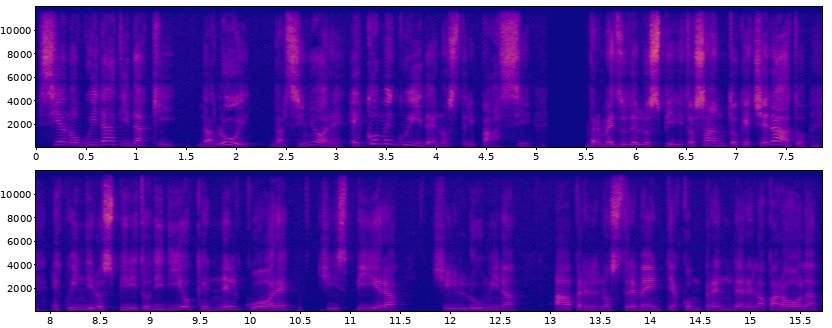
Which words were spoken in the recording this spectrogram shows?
siano guidati da chi? Da Lui, dal Signore. E come guida i nostri passi? Per mezzo dello Spirito Santo che ci è dato e quindi lo Spirito di Dio che nel cuore ci ispira, ci illumina, apre le nostre menti a comprendere la parola,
